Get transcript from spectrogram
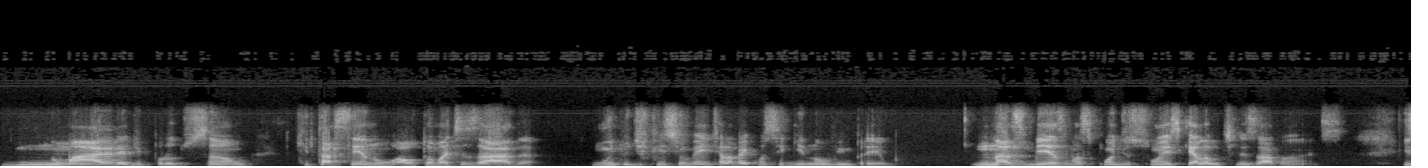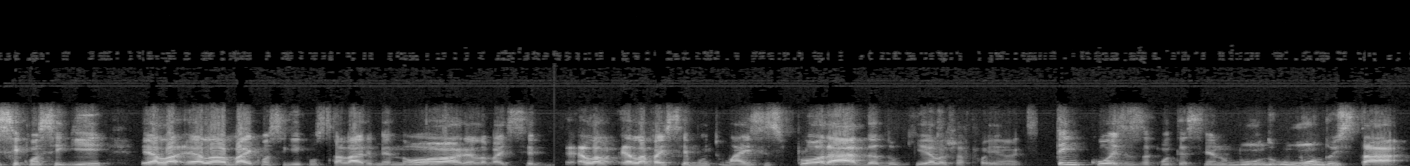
numa área de produção que está sendo automatizada. Muito dificilmente ela vai conseguir novo emprego, nas mesmas condições que ela utilizava antes. E se conseguir, ela, ela vai conseguir com salário menor, ela vai, ser, ela, ela vai ser muito mais explorada do que ela já foi antes. Tem coisas acontecendo no mundo, o mundo está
